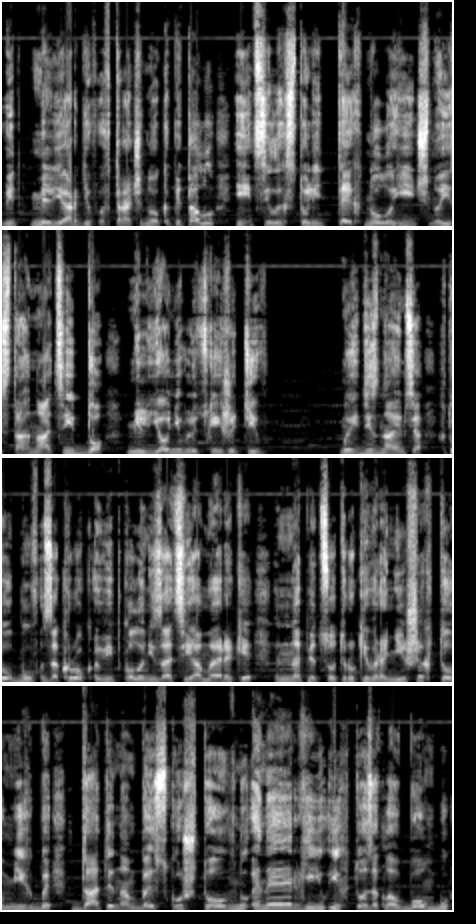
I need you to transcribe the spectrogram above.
Від мільярдів втраченого капіталу і цілих століть технологічної стагнації до мільйонів людських життів. Ми дізнаємося, хто був за крок від колонізації Америки на 500 років раніше, хто міг би дати нам безкоштовну енергію і хто заклав бомбу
